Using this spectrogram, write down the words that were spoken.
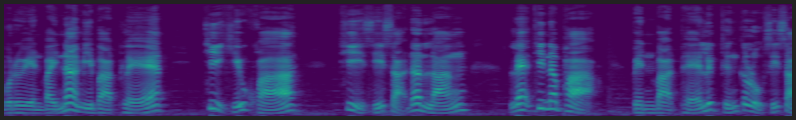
บริเวณใบหน้ามีบาดแผล ที่คิ้วขวา ที่ศีรษะด้านหลัง และที่หน้าผากเป็นบาดแผลลึกถึงกระโหลกศีรษะ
